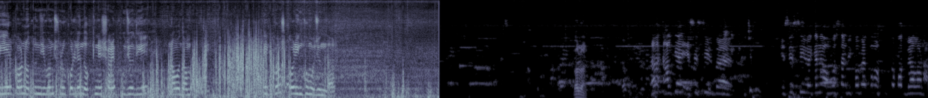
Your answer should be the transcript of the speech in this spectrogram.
বিয়ের পর নতুন জীবন শুরু করলেন দক্ষিণেশ্বরে পুজো দিয়ে নবদম্পতি। দিলীপ ঘোষ ও রিঙ্কু মজুমদার। বলুন। দাদা কালকে এসএসসির এসএসসির এখানে অবস্থান বিক্ষোভের কোনো সূত্রপথ বেরোলো না।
